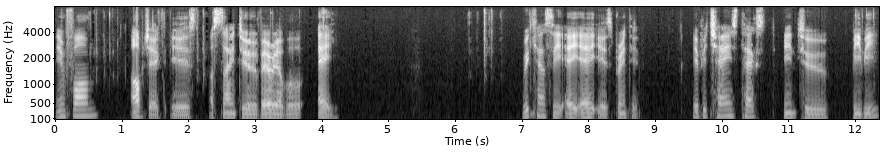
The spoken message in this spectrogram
Inform object is assigned to variable A. We can see AA is printed. If we change text into BB,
